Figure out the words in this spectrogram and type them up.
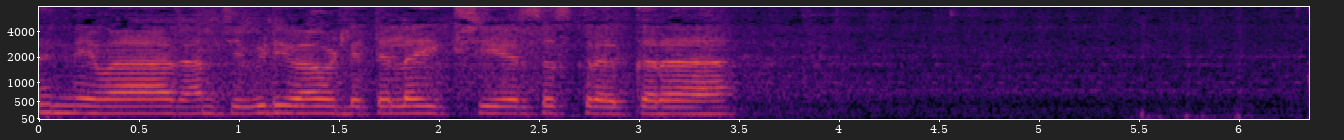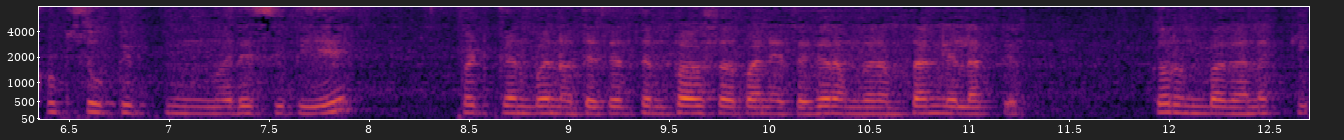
धन्यवाद. आमचे व्हिडिओ आवडले तर लाईक शेअर सबस्क्राईब करा. खूप सोपी रेसिपी आहे. पटकन बनवते त्यात पावसा पाण्याचं गरम गरम चांगले लागते. करून बघा नक्की.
